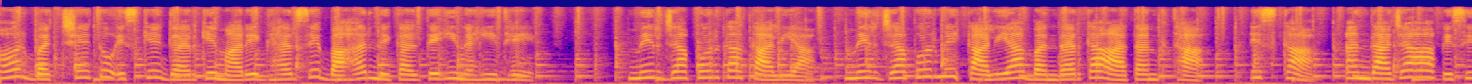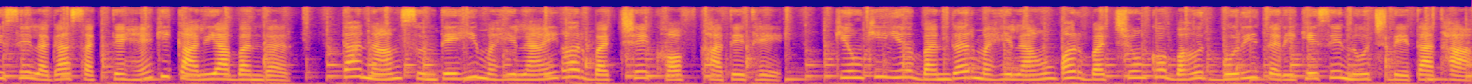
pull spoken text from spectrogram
और बच्चे तो इसके डर के मारे घर से बाहर निकलते ही नहीं थे। मिर्जापुर का कालिया। मिर्जापुर में कालिया बंदर का आतंक था। इसका अंदाज़ा आप इसी से लगा सकते हैं कि कालिया बंदर का नाम सुनते ही महिलाएँ और बच्चे खौफ खाते थे। क्योंकि यह बंदर महिलाओं और बच्चों को बहुत बुरी तरीके से नोच देता था।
